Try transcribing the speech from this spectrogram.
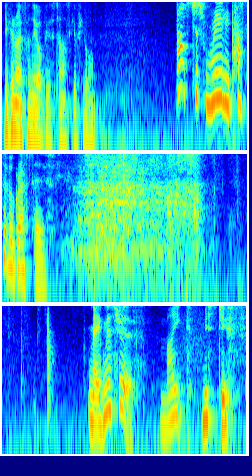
You can open the obvious task if you want. That's just really passive aggressive. Make mischief. Make mischief.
